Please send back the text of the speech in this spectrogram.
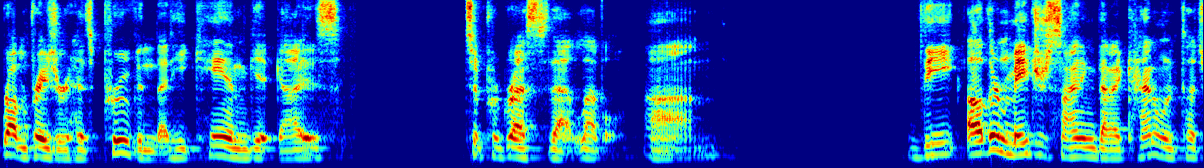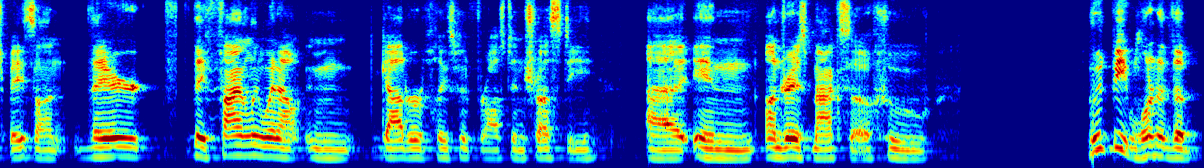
Robin Fraser has proven that he can get guys to progress to that level. Um, the other major signing that I kind of want to touch base on, they they finally went out and got a replacement for Auston Trusty uh, in Andreas Maxsø, who would be one of the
